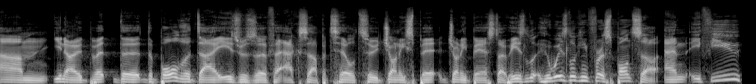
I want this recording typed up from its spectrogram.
Um, you know, but the the ball of the day is reserved for Axar Patel to Johnny Spe- Johnny Bairstow. He's who is looking for a sponsor, and if you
